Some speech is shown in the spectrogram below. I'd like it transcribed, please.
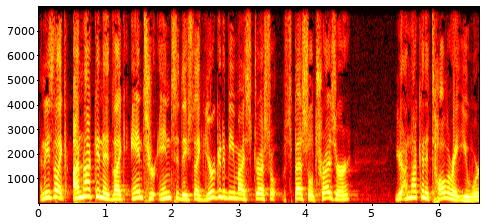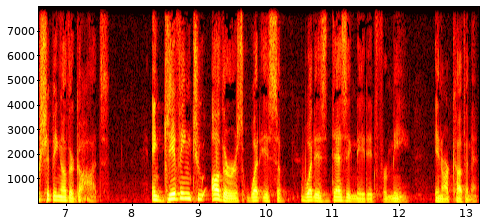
And he's like, I'm not going to like enter into these, like, you're going to be my special, special treasure. You're, I'm not going to tolerate you worshiping other gods and giving to others what is, what is designated for me in our covenant.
